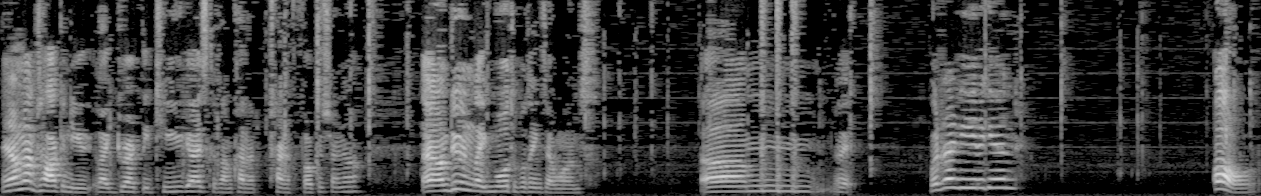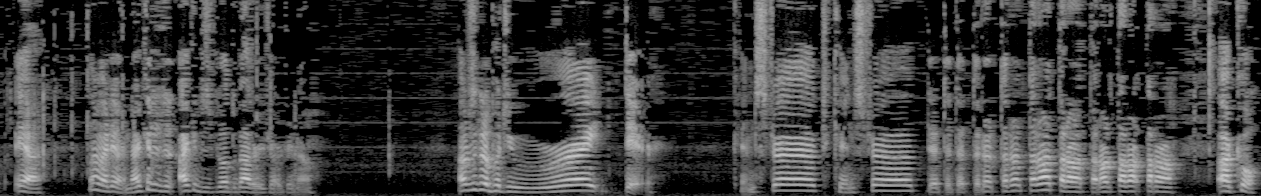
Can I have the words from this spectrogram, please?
And I'm not talking to you, like, directly to you guys, because I'm kind of trying to focus right now. I'm doing, like, multiple things at once. Um, wait. What did I need again? Oh, yeah. What am I doing? I could I could just build the battery charger now. I'm just gonna put you right there. Construct, construct. Uh, cool.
